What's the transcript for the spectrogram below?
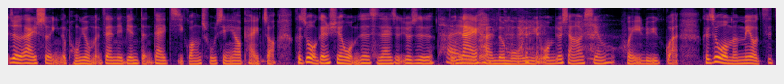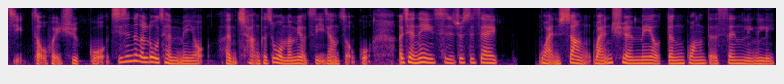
热爱摄影的朋友们在那边等待极光出现要拍照。可是我跟轩，我们这实在是就是 不耐寒的母女，我们就想要先回旅馆。可是我们没有自己走回去过，其实那个路程没有很长，可是我们没有自己这样走过，而且那一次就是在。晚上完全没有灯光的森林里，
